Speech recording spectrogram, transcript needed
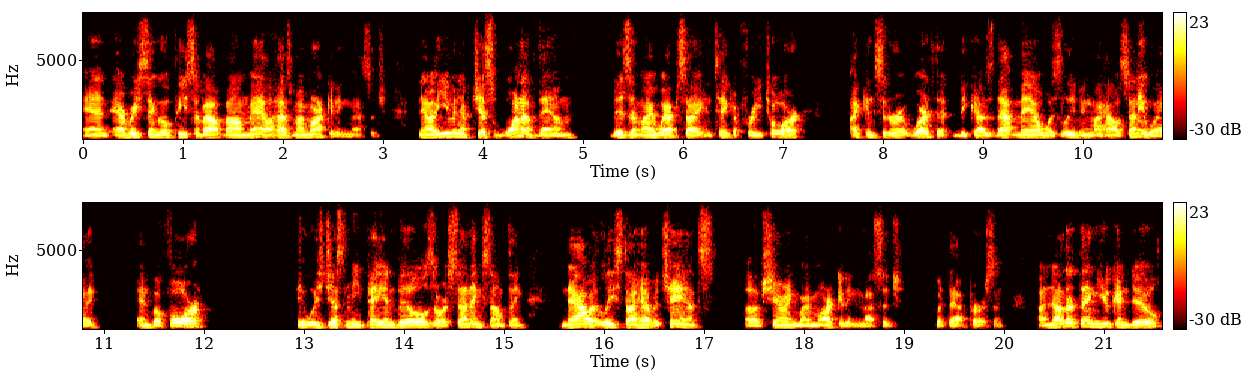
and every single piece of outbound mail has my marketing message. Now, even if just one of them visit my website and take a free tour, I consider it worth it because that mail was leaving my house anyway. And before, it was just me paying bills or sending something. Now, at least I have a chance of sharing my marketing message with that person. Another thing you can do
